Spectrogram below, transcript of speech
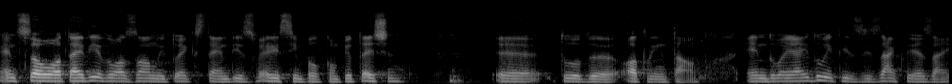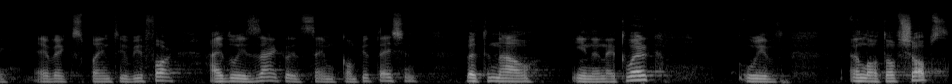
And so what I did was only to extend this very simple computation uh, to the Hotelling town. And the way I do it is exactly as I have explained to you before. I do exactly the same computation, but now in a network with a lot of shops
